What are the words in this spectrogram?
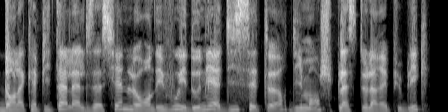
Dans la capitale alsacienne, le rendez-vous est donné à 17h dimanche, place de la République.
